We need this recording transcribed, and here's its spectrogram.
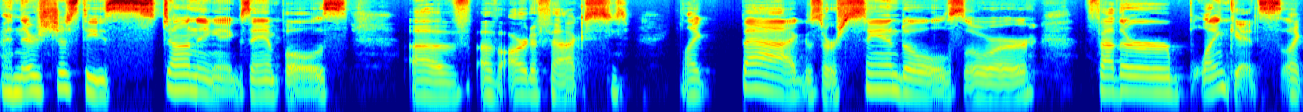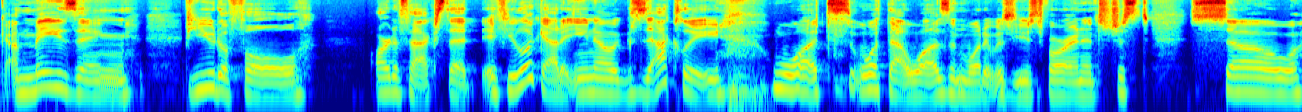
and there's just these stunning examples of of artifacts like bags or sandals or feather blankets like amazing beautiful artifacts that if you look at it you know exactly what what that was and what it was used for. And it's just so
